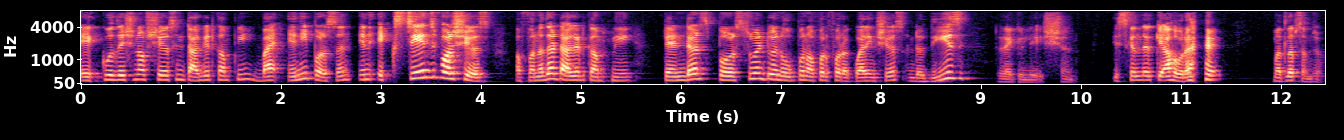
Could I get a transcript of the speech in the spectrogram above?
Acquisition of shares in target company by any person in exchange for shares of another target company tenders pursuant to an open offer for acquiring shares under these regulation इसके अंदर क्या हो रहा है? मतलब समझो।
